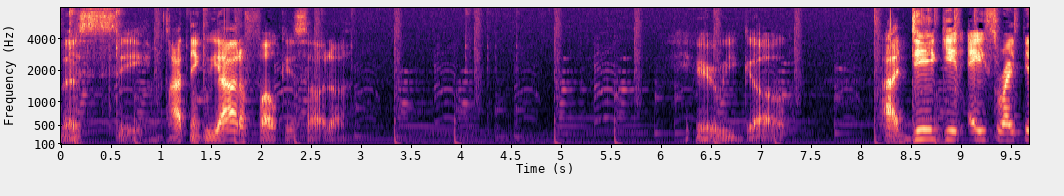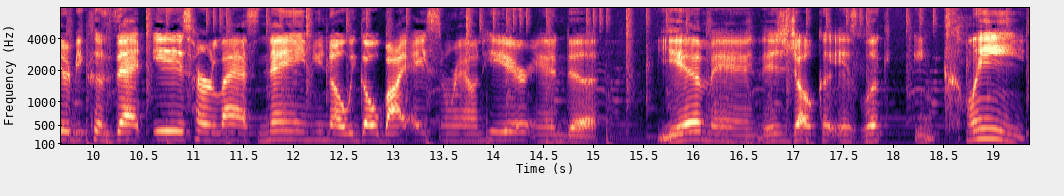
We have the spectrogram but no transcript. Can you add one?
Let's see. I think we out of focus. Hold on. Here we go. I did get Ace right there because that is her last name. You know, we go by Ace around here. And uh, yeah, man, this Joker is looking clean.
